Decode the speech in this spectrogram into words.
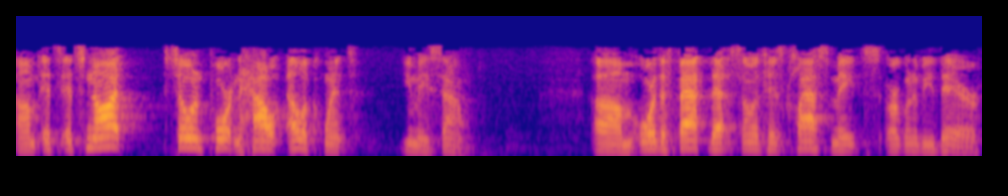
um, it's it's not so important how eloquent you may sound um, or the fact that some of his classmates are going to be there,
